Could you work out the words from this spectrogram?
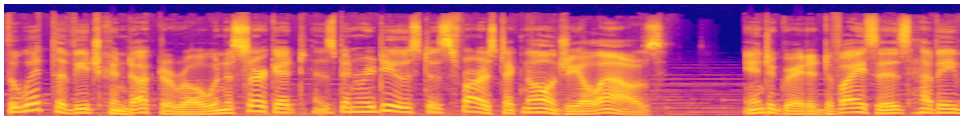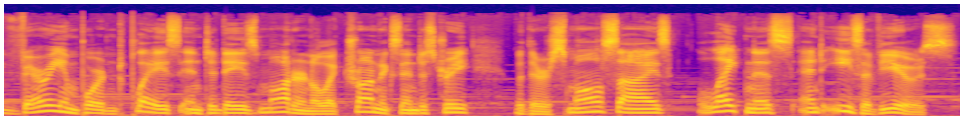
The width of each conductor row in a circuit has been reduced as far as technology allows. Integrated devices have a very important place in today's modern electronics industry with their small size, lightness, and ease of use.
